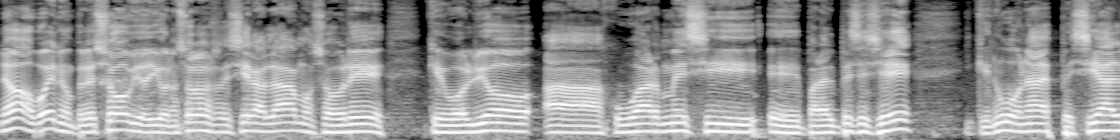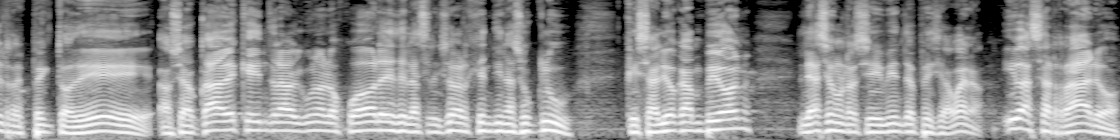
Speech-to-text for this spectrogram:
No, bueno, pero es obvio, digo, nosotros recién hablábamos sobre que volvió a jugar Messi eh, para el PSG y que no hubo nada especial respecto de, o sea, cada vez que entra alguno de los jugadores de la selección argentina a su club que salió campeón, le hacen un recibimiento especial. Bueno, iba a ser raro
